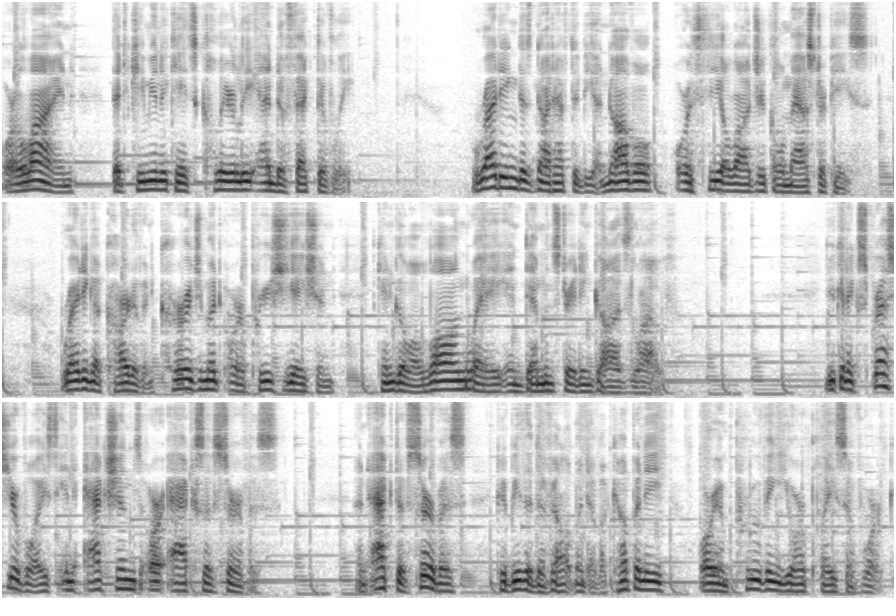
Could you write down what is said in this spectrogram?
or line that communicates clearly and effectively? Writing does not have to be a novel or theological masterpiece writing a card of encouragement or appreciation can go a long way in demonstrating God's love. You can express your voice in actions or acts of service. An act of service could be the development of a company or improving your place of work.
